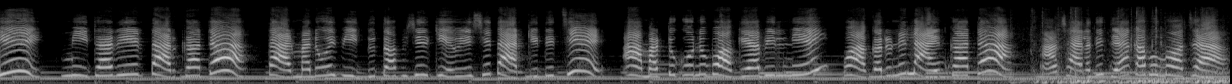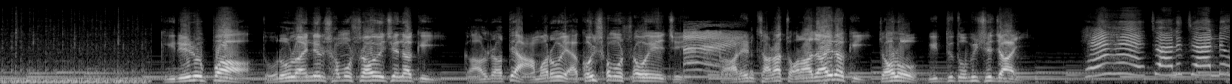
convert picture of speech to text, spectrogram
একে মিটারের তার কাটা তার মানে ওই বিদ্যুৎ অফিসের কেউ এসে তার কেটেছে। আমার তো কোনো বকেয়া বিল নেই ও কারণে লাইন কাটা। আজ সারাদিন দেখাবো মজা। কিরে রূপা তোরও লাইনের সমস্যা হয়েছে নাকি? কাল রাতে আমারও একই সমস্যা হয়েছে। কারেন্ট ছাড়া চলা যায় নাকি? চলো বিদ্যুৎ অফিসে যাই। হ্যাঁ হ্যাঁ চলো চলো।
